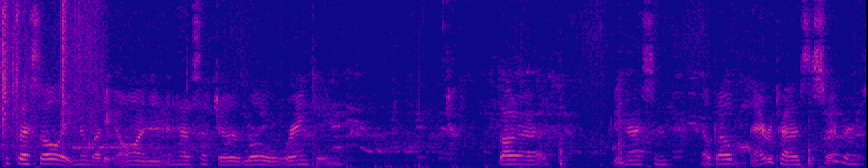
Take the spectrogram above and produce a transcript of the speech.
since I saw like nobody on and it has such a low ranking, thought I'd be nice and help out advertise the service.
